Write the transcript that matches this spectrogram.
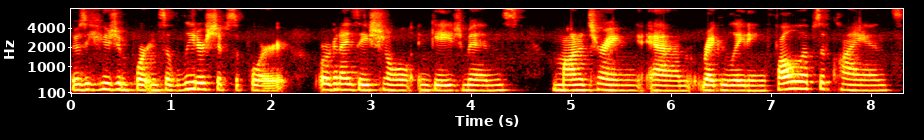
there's a huge importance of leadership support, organizational engagements, monitoring and regulating follow-ups of clients,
